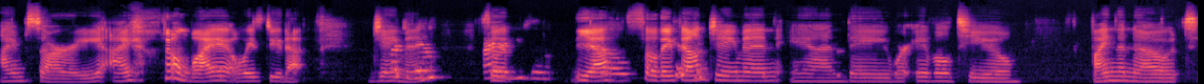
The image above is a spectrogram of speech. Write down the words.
I'm sorry. I don't know why I always do that. Jamin. So yeah, so they found Jamin and they were able to find the note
